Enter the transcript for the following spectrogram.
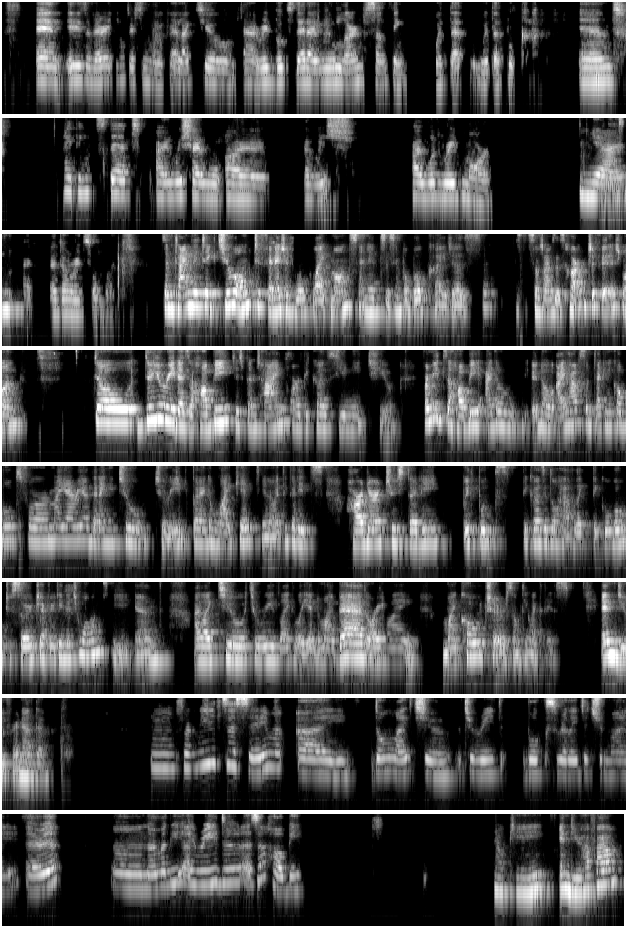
And it is a very interesting book. I like to uh, read books that I will learn something with that with that book. And I think that I wish I, w- I, I wish I would read more. Yeah. I, I don't read so much sometimes they take too long to finish a book like months and it's a simple book i just sometimes it's hard to finish one so do you read as a hobby to spend time or because you need to for me it's a hobby i don't you know i have some technical books for my area that i need to to read but i don't like it you know i think that it's harder to study with books because you don't have like the Google to search everything that you want. And I like to to read like lay in my bed or in my my couch or something like this. And you, Fernanda? Mm, for me, it's the same. I don't like to to read books related to my area. Uh, normally, I read uh, as a hobby. Okay. And you, Rafael?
